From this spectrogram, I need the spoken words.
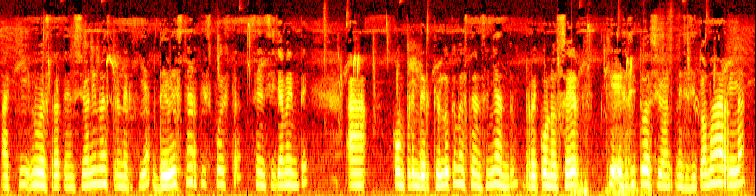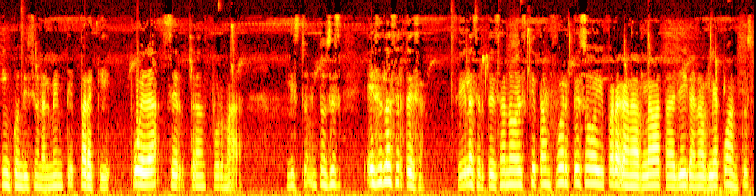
Aquí nuestra atención y nuestra energía debe estar dispuesta sencillamente a comprender qué es lo que me está enseñando, reconocer que esa situación necesito amarla incondicionalmente para que pueda ser transformada. ¿Listo? Entonces, esa es la certeza. La certeza no es que tan fuerte soy para ganar la batalla y ganarle a cuantos,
